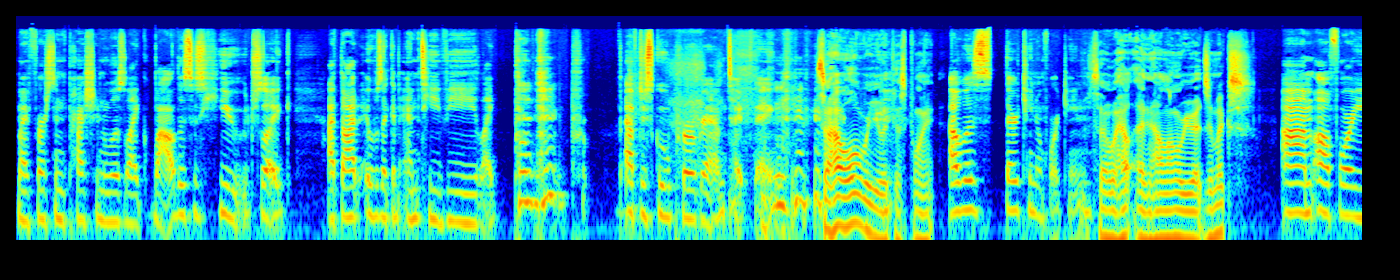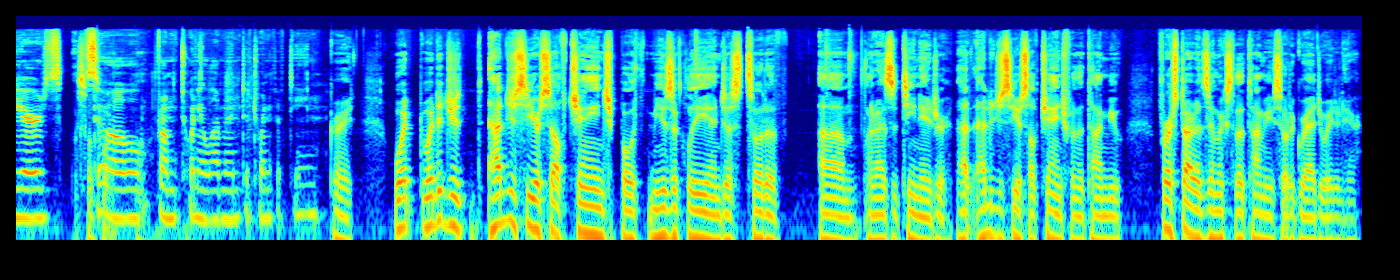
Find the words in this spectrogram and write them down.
my first impression was like, wow, this is huge. Like, I thought it was like an MTV, like, after school program type thing. So, how old were you at this point? I was 13 or 14. So, how, and how long were you at ZUMIX? Um, all four years. So So, four- from 2011 to 2015. Great. What what did you how did you see yourself change both musically and just sort of um, and as a teenager? How, how did you see yourself change from the time you first started ZUMIX to the time you sort of graduated here?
